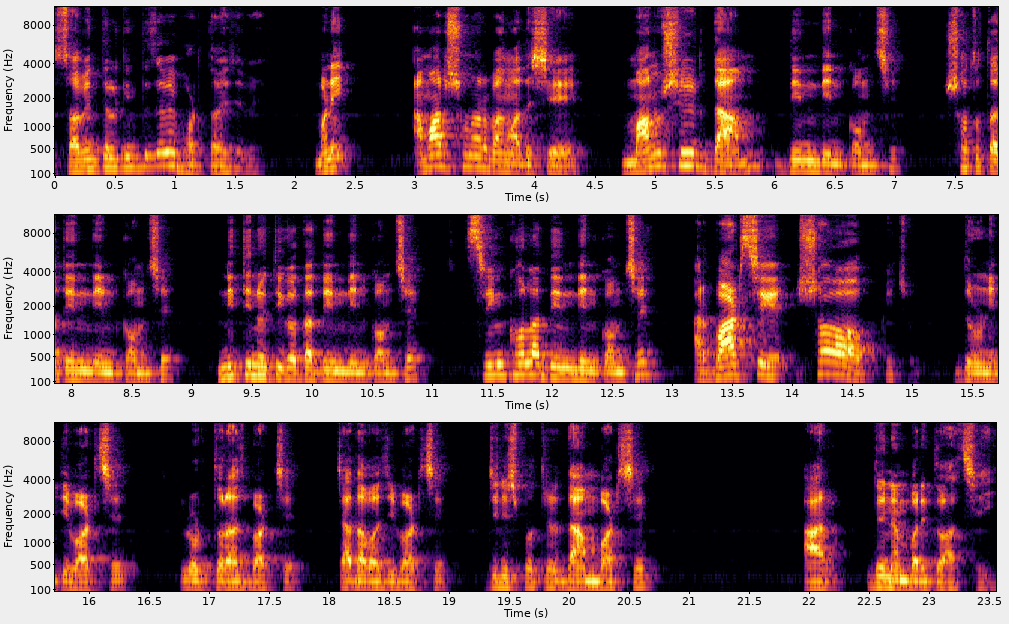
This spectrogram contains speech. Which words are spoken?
সয়াবিন তেল কিনতে যাবে, ভর্তা হয়ে যাবে। মানে আমার সোনার বাংলাদেশে মানুষের দাম দিন দিন কমছে, সততা দিন দিন কমছে নীতিনৈতিকতা দিন দিন কমছে, শৃঙ্খলা দিন দিন কমছে, আর বাড়ছে সব কিছু। দুর্নীতি বাড়ছে, লুটতরাজ বাড়ছে, চাঁদাবাজি বাড়ছে, জিনিসপত্রের দাম বাড়ছে আর দুই নম্বরই তো আছেই।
